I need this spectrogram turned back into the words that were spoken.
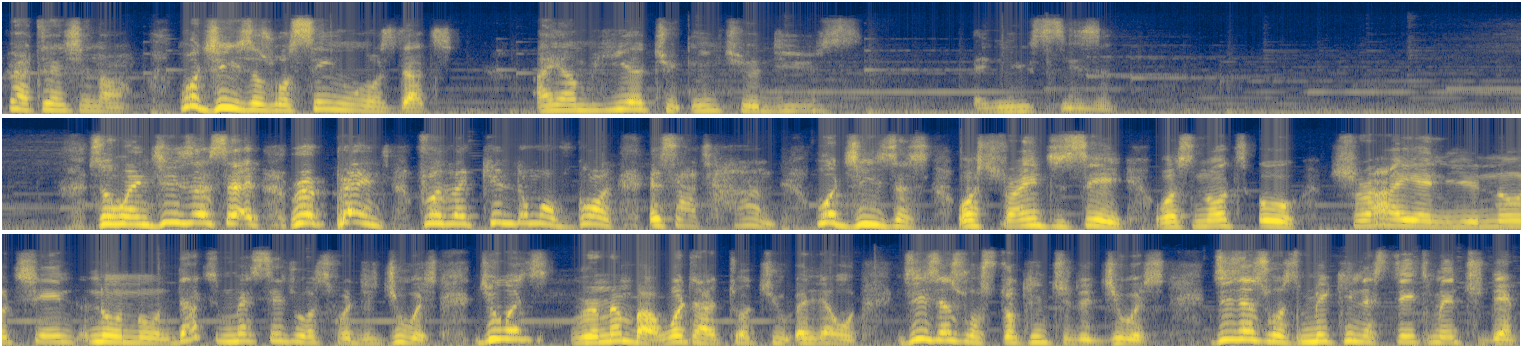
pay attention now. What Jesus was saying was that I am here to introduce a new season. So when Jesus said, Repent, for the kingdom of God is at hand, what Jesus was trying to say was not, Oh, try and you know, change. No, no, that message was for the Jewish. Jewish, remember what I taught you earlier on. Jesus was talking to the Jewish, Jesus was making a statement to them.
